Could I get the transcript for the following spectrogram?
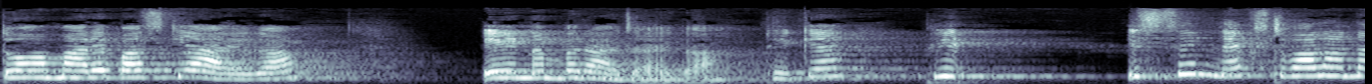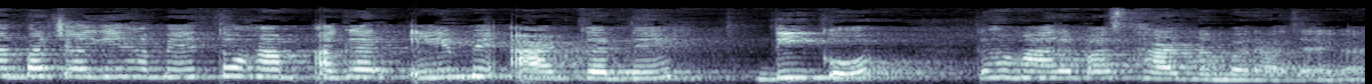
तो हमारे पास क्या आएगा? ए नंबर आ जाएगा, ठीक है? फिर इससे नेक्स्ट वाला नंबर चाहिए हमें तो हम अगर ए में ऐड कर दें डी को तो हमारे पास थर्ड नंबर आ जाएगा,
